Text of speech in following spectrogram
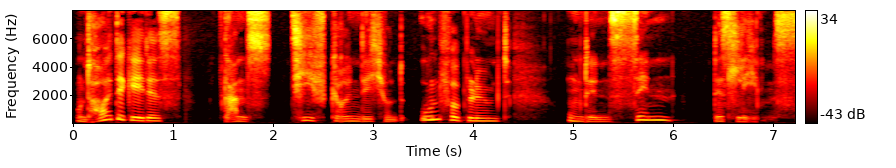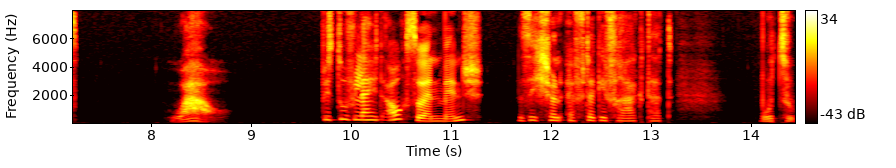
Und heute geht es ganz tiefgründig und unverblümt um den Sinn des Lebens. Wow! Bist du vielleicht auch so ein Mensch, der sich schon öfter gefragt hat, wozu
